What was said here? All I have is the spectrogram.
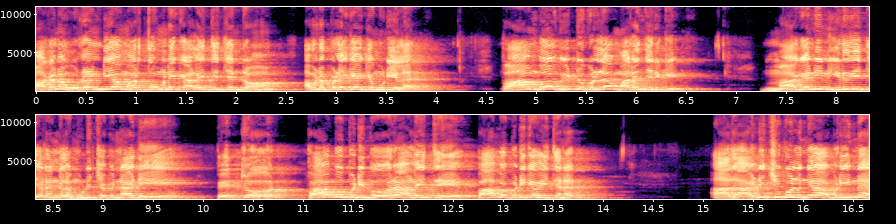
மகனை உடனடியாக மருத்துவமனைக்கு அழைத்து சென்றோம். அவனை பிழைக்க வைக்க முடியல. பாம்போ வீட்டுக்குள்ளே மறைஞ்சிருக்கு. மகனின் இறுதிச் சடங்களை முடித்த பின்னாடி பெற்றோர் பாம்பு பிடிப்பவரை அழைத்து பாம்பை பிடிக்க வைத்தனர். அதை அடிச்சு கொள்ளுங்க அப்படின்னு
